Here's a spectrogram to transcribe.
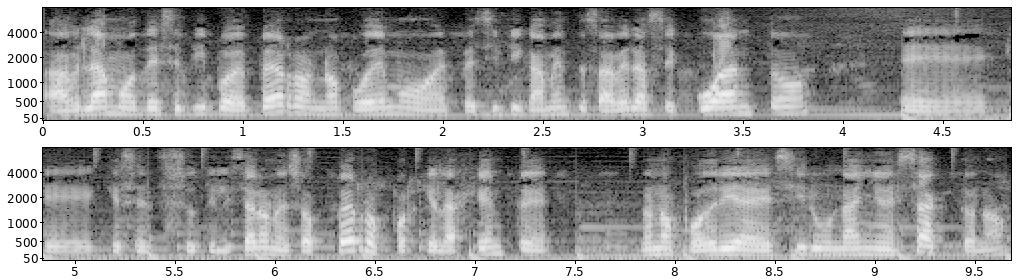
hablamos de ese tipo de perros, no podemos específicamente saber hace cuánto eh, que, se, utilizaron esos perros, porque la gente no nos podría decir un año exacto, ¿no?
